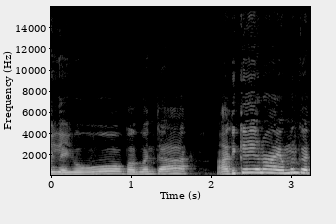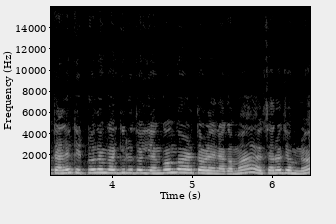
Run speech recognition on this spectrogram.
ಅಯ್ಯಯ್ಯೋ, ಭಗವಂತ. ಅದಕ್ಕೆ ಏನೋ ಆ ಅಮ್ಮನ ತಲೆ ಕೆಟ್ಟೋದಂಗೆ ಆಗಿರೋದು. ಹೆಂಗಂಗ ಆಡ್ತಾಳೆ ನಾಗಮ್ಮ, ಸರೋಜಮ್ಮನು?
